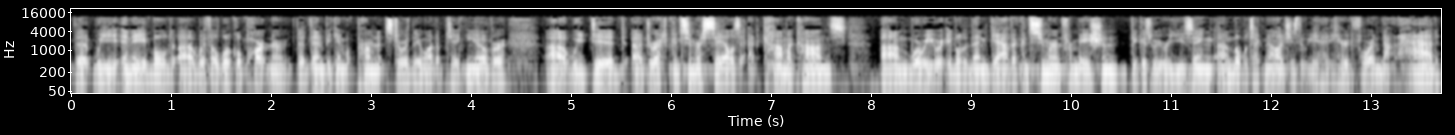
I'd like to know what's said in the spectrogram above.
that we enabled uh, with a local partner that then became a permanent store they wound up taking over. Uh, we did uh, direct consumer sales at Comic Cons. Um, where we were able to then gather consumer information because we were using uh, mobile technologies that we had heretofore had not had.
